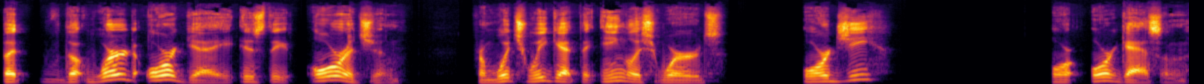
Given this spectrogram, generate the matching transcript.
But the word orge is the origin from which we get the English words orgy or orgasm.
